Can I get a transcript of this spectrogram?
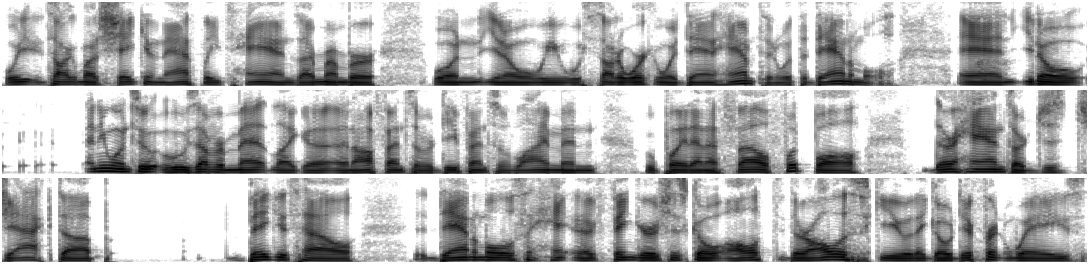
when you're talking about shaking an athlete's hands. I remember when you know we, we started working with Dan Hampton with the Danimal, and you know anyone to, who's ever met like a, an offensive or defensive lineman who played NFL football, their hands are just jacked up, big as hell. Danimal's ha- uh, fingers just go all they're all askew. They go different ways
